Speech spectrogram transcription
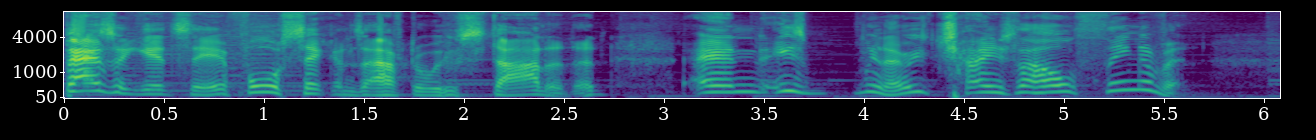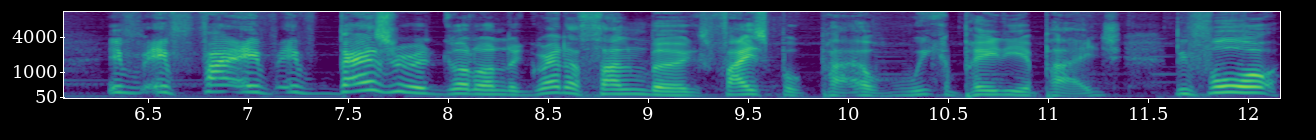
Bazza gets there four seconds after we've started it, and he's, you know, he's changed the whole thing of it. If if if, if Bazza had got onto Greta Thunberg's Facebook pa- uh, Wikipedia page before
